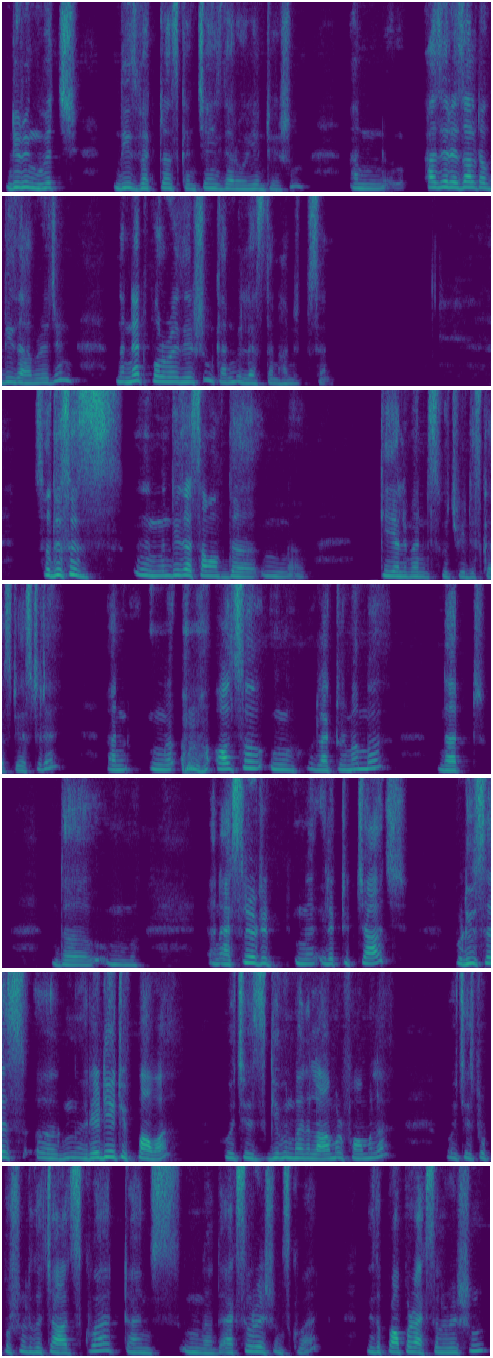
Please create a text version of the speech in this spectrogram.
during which these vectors can change their orientation. And as a result of these averaging, the net polarization can be less than 100%. So this is, um, these are some of the um, key elements which we discussed yesterday. And um, also would like to remember that the an accelerated electric charge produces radiative power, which is given by the Larmor formula, which is proportional to the charge squared times the acceleration squared. This is the proper acceleration.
